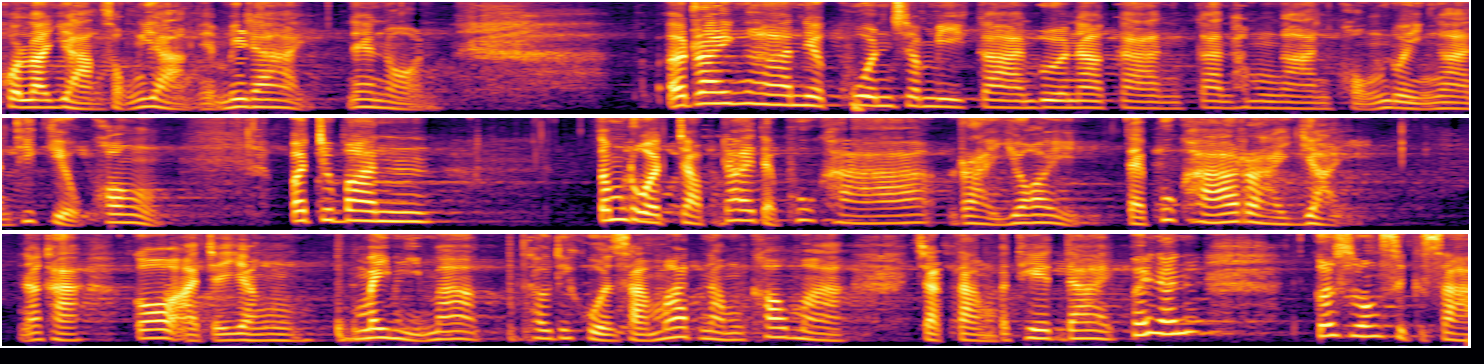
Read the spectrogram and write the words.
คนละอย่างสองอย่างเนี่ยไม่ได้แน่นอน รายงานเนี่ยควรจะมีการบูรณาการการทำงานของหน่วยงานที่เกี่ยวข้อง ปัจจุบันตำรวจจับได้แต่ผู้ค้ารายย่อย แต่ผู้ค้ารายใหญ่นะคะก็อาจจะยังไม่มีมากเท่าที่ควรสามารถนำเข้ามาจากต่างประเทศได้ เพราะฉะนั้นกระทรวงศึกษา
